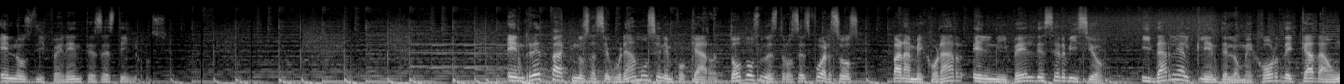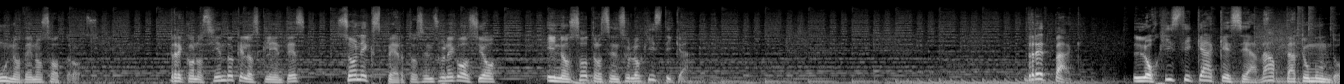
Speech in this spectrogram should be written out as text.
en los diferentes destinos. En Redpack nos aseguramos en enfocar todos nuestros esfuerzos para mejorar el nivel de servicio y darle al cliente lo mejor de cada uno de nosotros, reconociendo que los clientes son expertos en su negocio y nosotros en su logística. Redpack, logística que se adapta a tu mundo.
